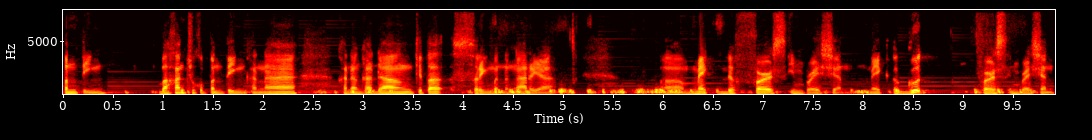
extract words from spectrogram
penting, bahkan cukup penting karena kadang-kadang kita sering mendengar ya, uh, make the first impression, make a good first impression.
